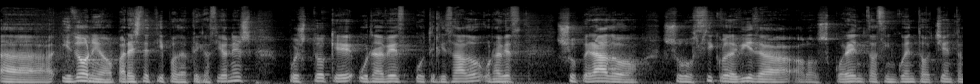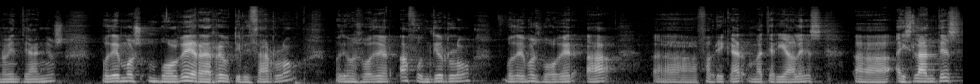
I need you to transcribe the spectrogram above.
uh, idóneo para este tipo de aplicaciones, puesto que una vez utilizado, una vez superado su ciclo de vida a los 40, 50, 80, 90 años, podemos volver a reutilizarlo, podemos volver a fundirlo, podemos volver a fabricar materiales uh, aislantes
